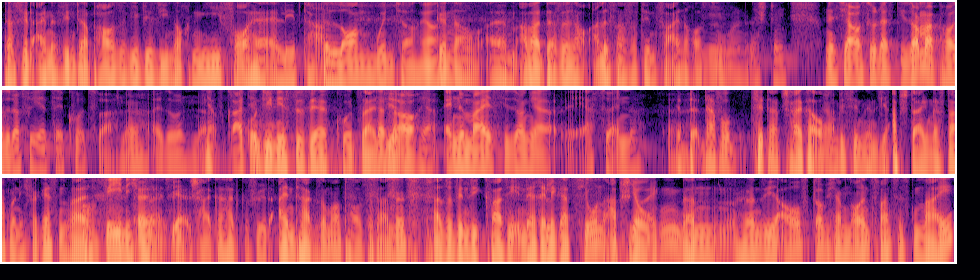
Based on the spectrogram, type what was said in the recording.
das wird eine Winterpause, wie wir sie noch nie vorher erlebt The haben. Long Winter, ja. Genau, ähm, aber das ist auch alles, was aus den Vereinen rauszuholen Das ist. stimmt. Und es ist ja auch so, dass die Sommerpause dafür jetzt sehr kurz war. Ne? Also ja, Ja. gerade Und die nächste sehr kurz sein das wird. auch, ja. Ende Mai ist die Saison ja erst zu Ende. Ja, da- Davor zittert Schalke auch ein bisschen, wenn sie absteigen. Das darf man nicht vergessen, weil Auch wenig Zeit. Äh, ja, Schalke hat gefühlt einen Tag Sommerpause dann. Ne? Also wenn sie quasi in der Relegation absteigen, dann hören sie auf, glaube ich, am 29. Mai.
